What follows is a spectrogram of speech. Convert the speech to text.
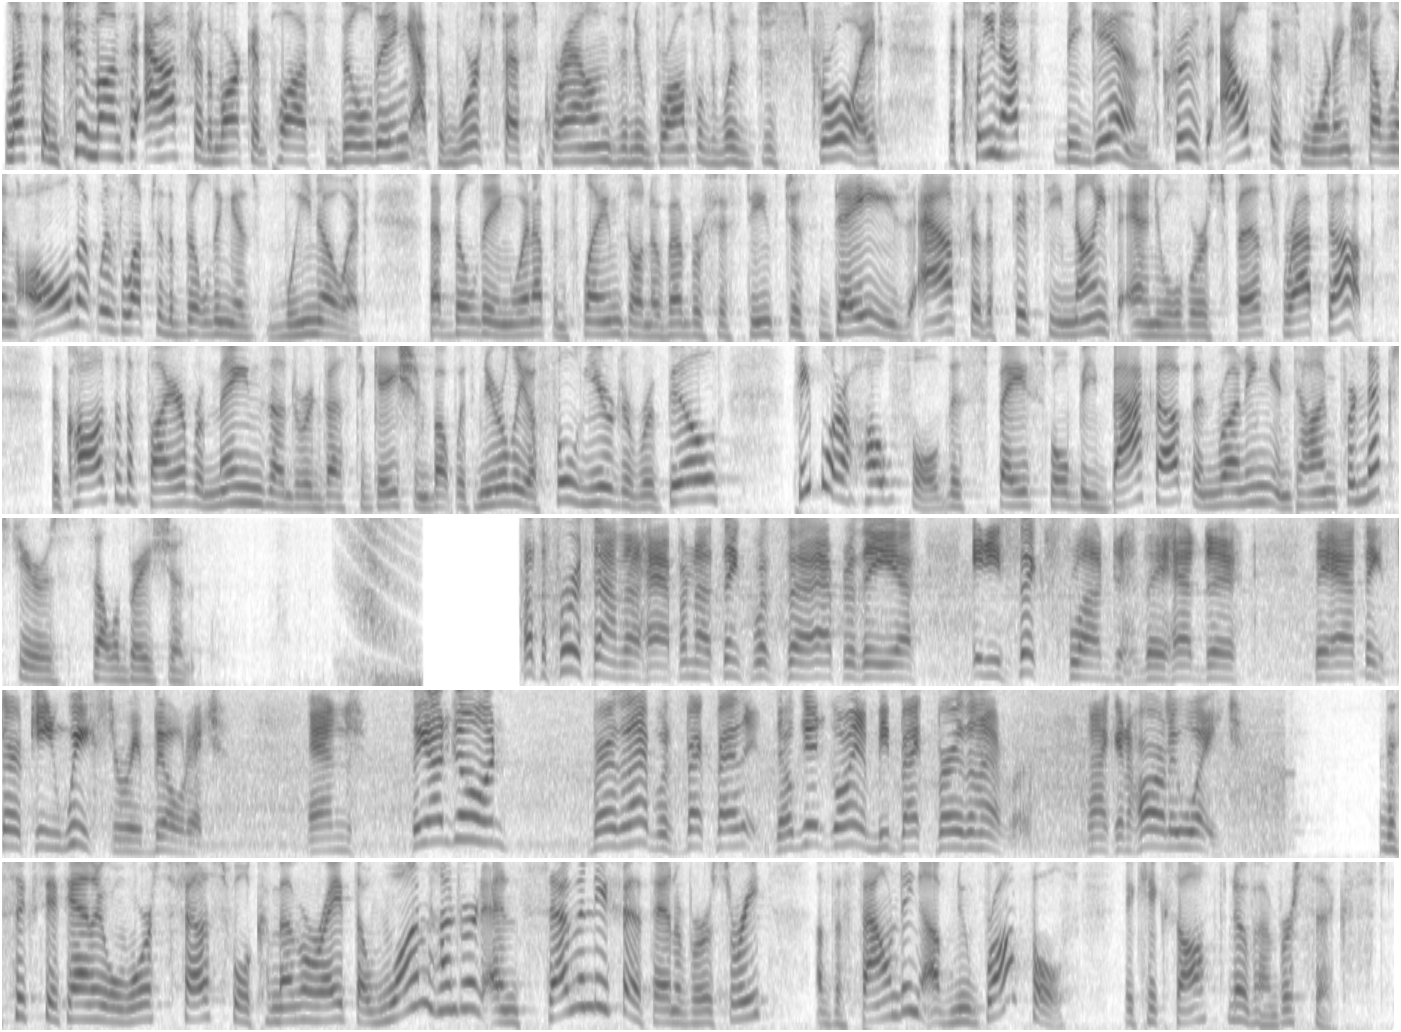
Less than two months after the Marketplatz building at the Wurstfest grounds in New Braunfels was destroyed, the cleanup begins. Crews out this morning shoveling all that was left of the building as we know it. That building went up in flames on November 15th, just days after the 59th annual Wurstfest wrapped up. The cause of the fire remains under investigation, but with nearly a full year to rebuild, people are hopeful this space will be back up and running in time for next year's celebration. Not the first time that happened. I think was uh, after the uh, 86 flood. They had uh, they had I think 13 weeks to rebuild it, and they got going. Better than ever. Was back by, they'll get going and be back better than ever. And I can hardly wait. The 60th annual Wurstfest will commemorate the 175th anniversary of the founding of New Braunfels. It kicks off November 6th.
